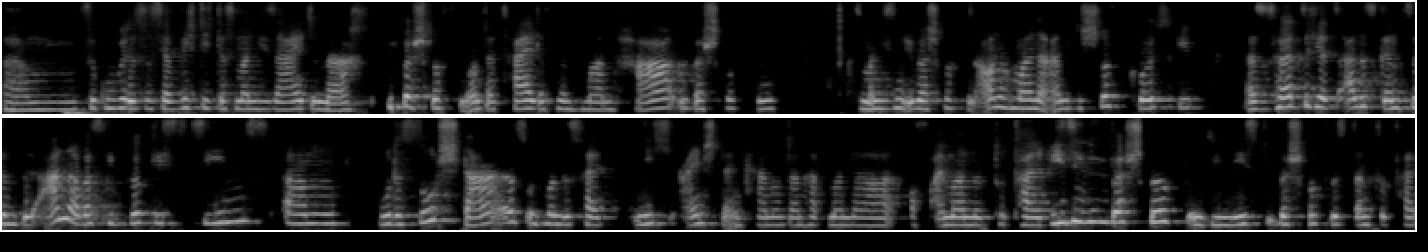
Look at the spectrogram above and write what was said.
ähm, für Google ist es ja wichtig, dass man die Seite nach Überschriften unterteilt. Das nennt man H-Überschriften dass man diesen Überschriften auch nochmal eine andere Schriftgröße gibt. Also es hört sich jetzt alles ganz simpel an, aber es gibt wirklich Themes, ähm, wo das so starr ist und man das halt nicht einstellen kann. Und dann hat man da auf einmal eine total riesige Überschrift und die nächste Überschrift ist dann total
